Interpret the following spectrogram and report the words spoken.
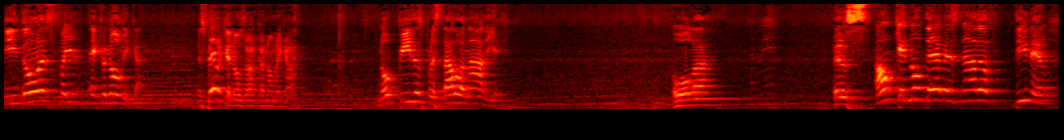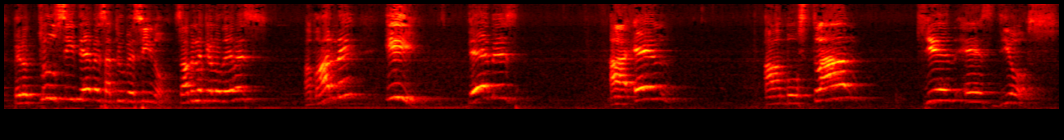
y no es económica. Espero que no sea económica. No pides prestado a nadie. Hola. Pero aunque no debes nada dinero, pero tú sí debes a tu vecino. ¿Sabes lo que lo debes? Amarle y debes a él a mostrar quién es Dios.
